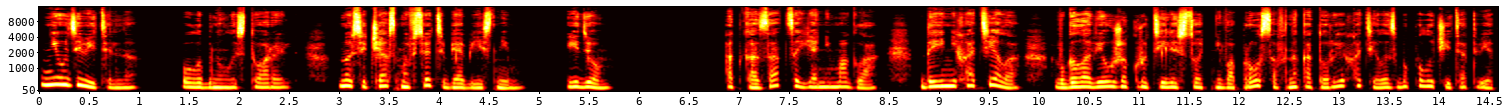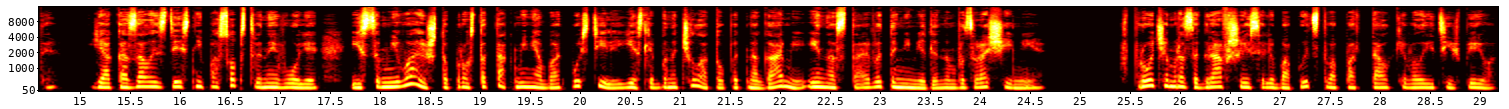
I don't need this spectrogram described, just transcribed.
Неудивительно, — улыбнулась Туарель. «Но сейчас мы все тебе объясним. Идем». Отказаться я не могла, да и не хотела. В голове уже крутились сотни вопросов, на которые хотелось бы получить ответы. Я оказалась здесь не по собственной воле и сомневаюсь, что просто так меня бы отпустили, если бы начала топать ногами и настаивать на немедленном возвращении. Впрочем, разыгравшееся любопытство подталкивало идти вперед.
